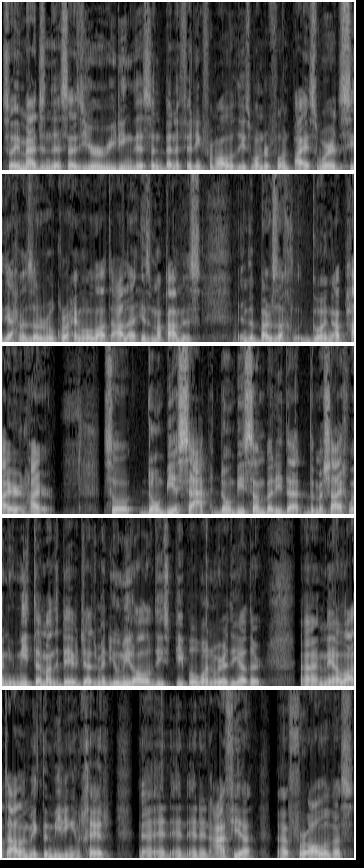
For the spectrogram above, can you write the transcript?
So imagine this, as you're reading this and benefiting from all of these wonderful and pious words, Sidi Ahmad Zarruq, rahimahullah ta'ala, his maqam is in the barzakh going up higher and higher. So don't be a sap. Don't be somebody that the mashayikh, when you meet them on the day of judgment, you'll meet all of these people one way or the other. Uh, may Allah Ta'ala make the meeting in khair uh, and, and, and in afia uh, for all of us.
